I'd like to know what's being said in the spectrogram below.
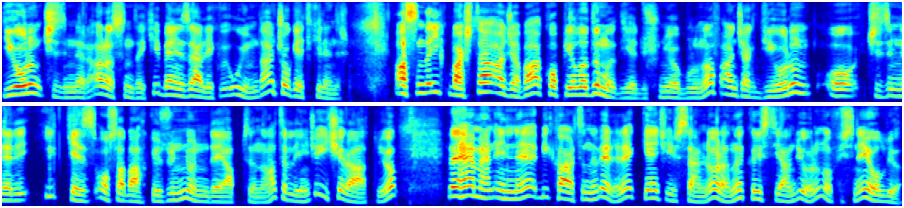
Dior'un çizimleri arasındaki benzerlik ve uyumdan çok etkilenir. Aslında ilk başta acaba kopyaladı mı diye düşünüyor Brunov ancak Dior'un o çizimleri ilk kez o sabah gözünün önünde yaptığını hatırlayınca içi rahatlıyor ve hemen eline bir kartını vererek genç Yves Saint Laurent'ı Christian Dior'un ofisine yolluyor.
